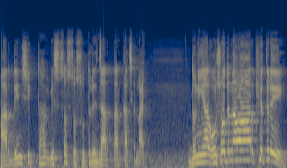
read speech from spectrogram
আর দিন শিখতে হবে বিশ্বস্ত সূত্রে, যার তার কাছে নাই। দুনিয়ার ওষুধ নেওয়ার ক্ষেত্রে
